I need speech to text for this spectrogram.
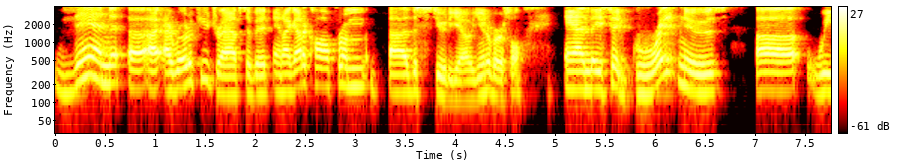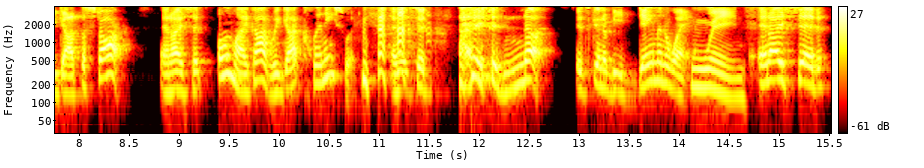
then uh, I, I, wrote a few drafts of it, and I got a call from uh, the studio, Universal, and they said, Great news, uh, we got the star. And I said, Oh my God, we got Clint Eastwood. and they said, they said, No, it's going to be Damon Wayans. Wayans. And I said,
